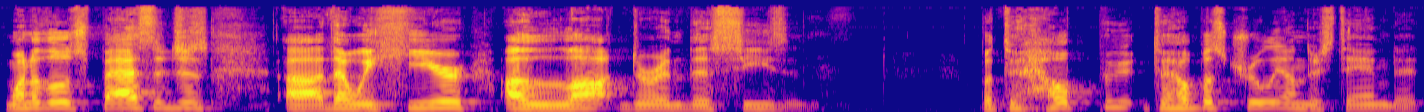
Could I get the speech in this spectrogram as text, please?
One of those passages uh, that we hear a lot during this season. But to help, to help us truly understand it,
